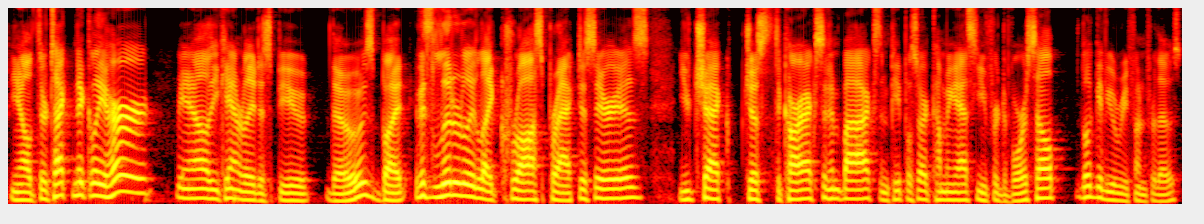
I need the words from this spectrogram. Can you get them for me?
you know, they're technically hurt, you know, you can't really dispute those. But if it's literally like cross practice areas, you check just the car accident box and people start coming asking you for divorce help, they'll give you a refund for those.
